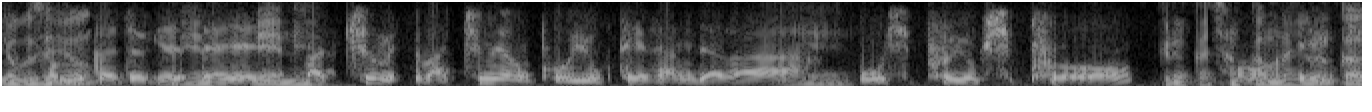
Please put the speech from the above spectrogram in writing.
여보세요? 그러니까 저기 네, 예, 예. 네, 네. 맞춤 맞춤형 보육 대상자가 예. 50% 60% 그러니까 잠깐만요. 어, 그러니까.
